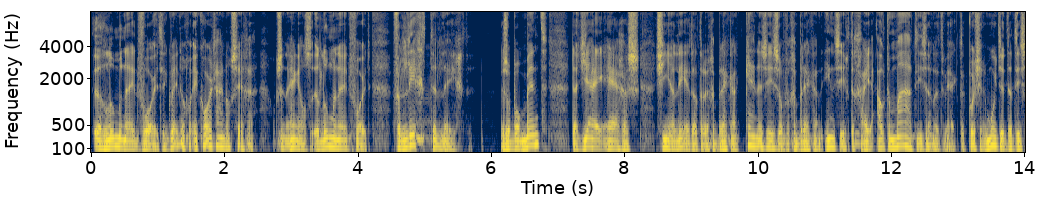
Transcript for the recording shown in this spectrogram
Illuminate void. Ik weet nog, ik hoorde haar nog zeggen op zijn Engels. Illuminate void. Verlicht de leegte. Dus op het moment dat jij ergens signaleert dat er een gebrek aan kennis is of een gebrek aan inzicht, dan ga je automatisch aan het werk. Dat kost je moeite. Dat is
